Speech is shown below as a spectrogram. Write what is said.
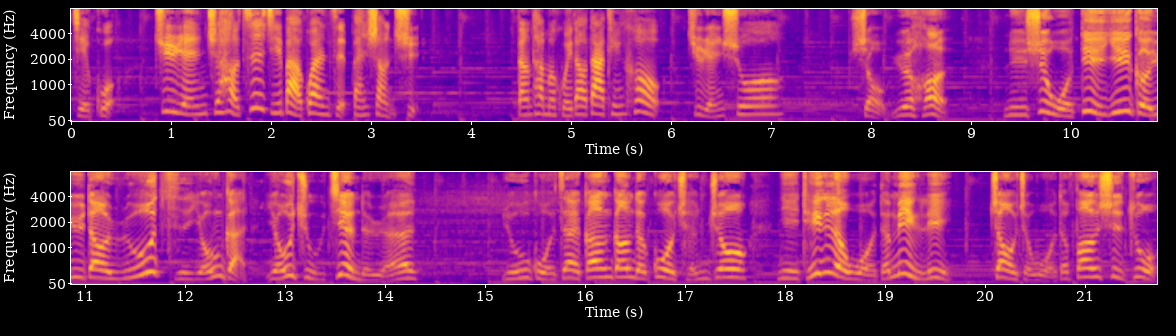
结果巨人只好自己把罐子搬上去。当他们回到大厅后，巨人说：“小约翰，你是我第一个遇到如此勇敢、有主见的人。如果在刚刚的过程中，你听了我的命令，照着我的方式做，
